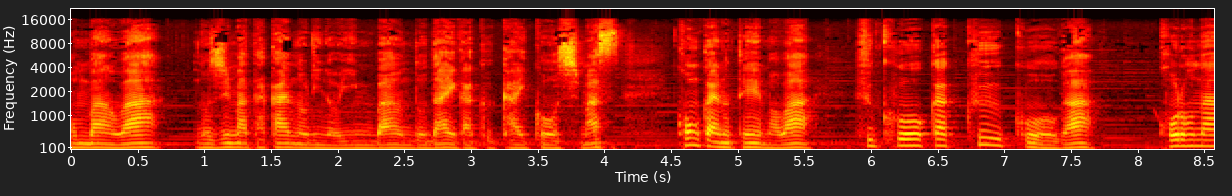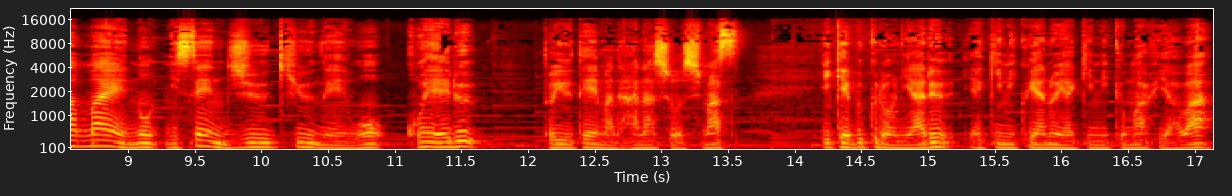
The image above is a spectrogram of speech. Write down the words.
こんばんは。野島貴則のインバウンド大学開校します。今回のテーマは福岡空港がコロナ前の2019年を超えるというテーマで話をします。池袋にある焼肉屋の焼肉マフィアは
